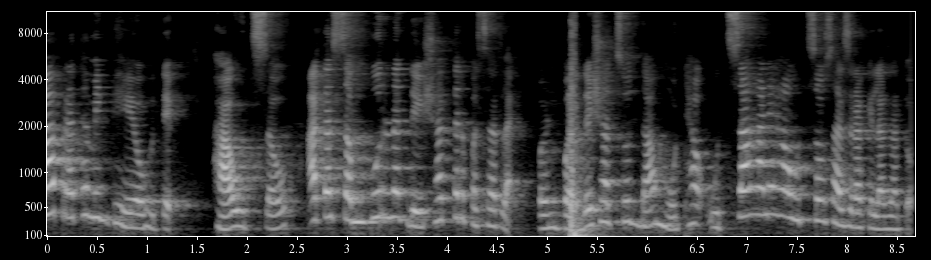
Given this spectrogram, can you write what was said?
हा प्राथमिक ध्येय होते. हा उत्सव आता संपूर्ण देशात तर पसरलाय. पण परदेशात सुद्धा मोठ्या उत्साहाने हा उत्सव साजरा केला जातो.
